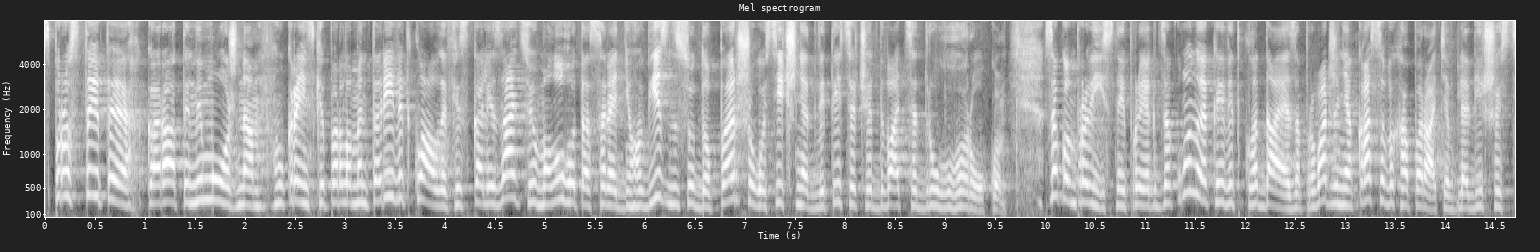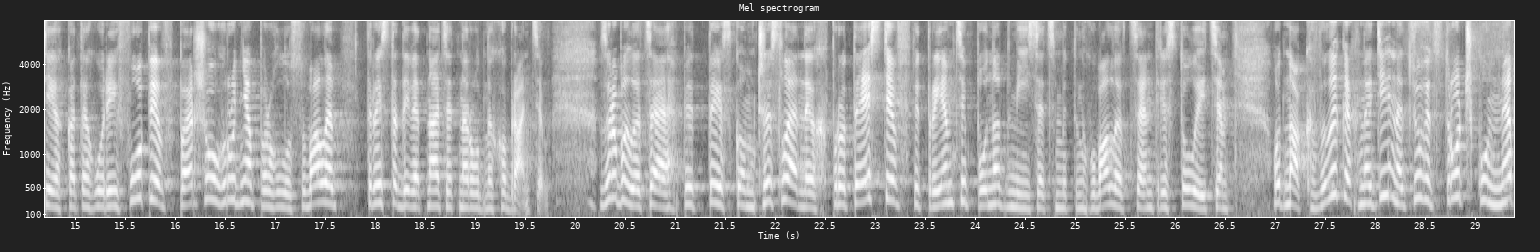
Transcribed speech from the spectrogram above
Спростити карати не можна. Українські парламентарі відклали фіскалізацію малого та середнього бізнесу до 1 січня 2022 року. Законпровісний проєкт закону, який відкладає запровадження касових апаратів для більшості категорій ФОПів, 1 грудня проголосували 319 народних обранців. Зробили це під тиском численних протестів. Підприємці понад місяць мітингували в центрі столиці. Однак великих надій на цю відстрочку не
